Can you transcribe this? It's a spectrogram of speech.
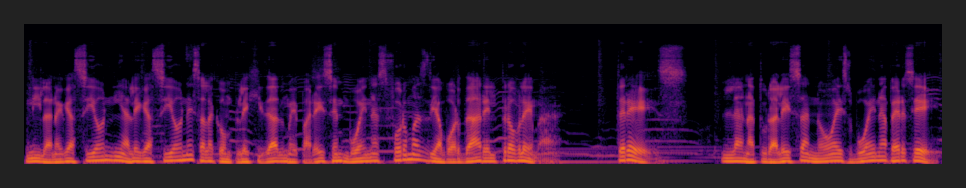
Ni la negación ni alegaciones a la complejidad me parecen buenas formas de abordar el problema. 3. La naturaleza no es buena per se.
